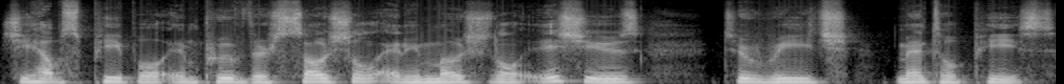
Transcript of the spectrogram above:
She helps people improve their social and emotional issues to reach mental peace.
